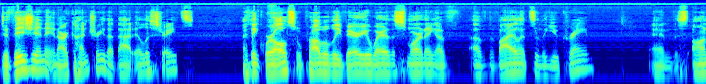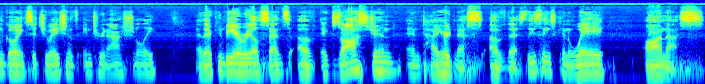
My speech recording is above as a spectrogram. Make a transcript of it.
division in our country that that illustrates. I think we're also probably very aware this morning of, of the violence in the Ukraine and this ongoing situations internationally. And there can be a real sense of exhaustion and tiredness of this. These things can weigh on us.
